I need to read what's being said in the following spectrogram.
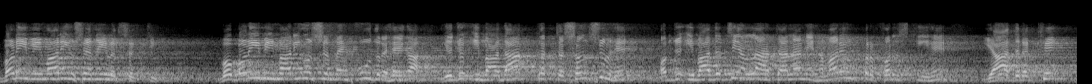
बड़ी बीमारी उसे नहीं लग सकती। वो बड़ी बीमारियों से महफूज रहेगा। ये जो इबादत का तसलसल है, और जो इबादतें अल्लाह ताला ने हमारे ऊपर फ़र्ज़ की हैं, याद रखें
